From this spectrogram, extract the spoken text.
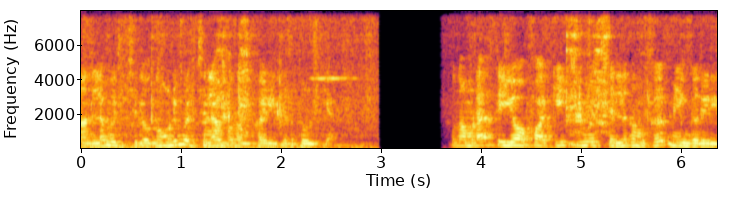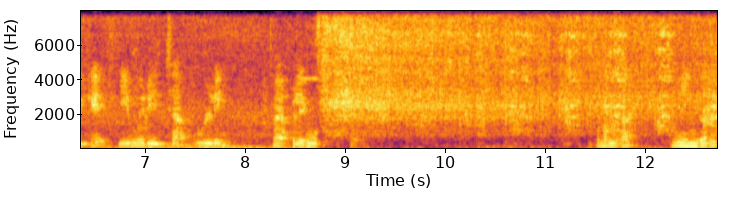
നല്ല മുരിച്ചിൽ ഒന്നുകൂടി മുരിച്ചിലാകുമ്പോൾ നമുക്ക് അതിലേക്ക് എടുത്ത് ഒഴിക്കാം. അപ്പോൾ നമ്മുടെ തീ ഓഫാക്കി ഈ മുരിച്ചലിൽ നമുക്ക് മീൻ കറിയിലേക്ക് ഈ മുരിച്ച ഉള്ളി വേപ്പിലയും കൂടി. അപ്പോൾ നമ്മുടെ മീൻകറി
